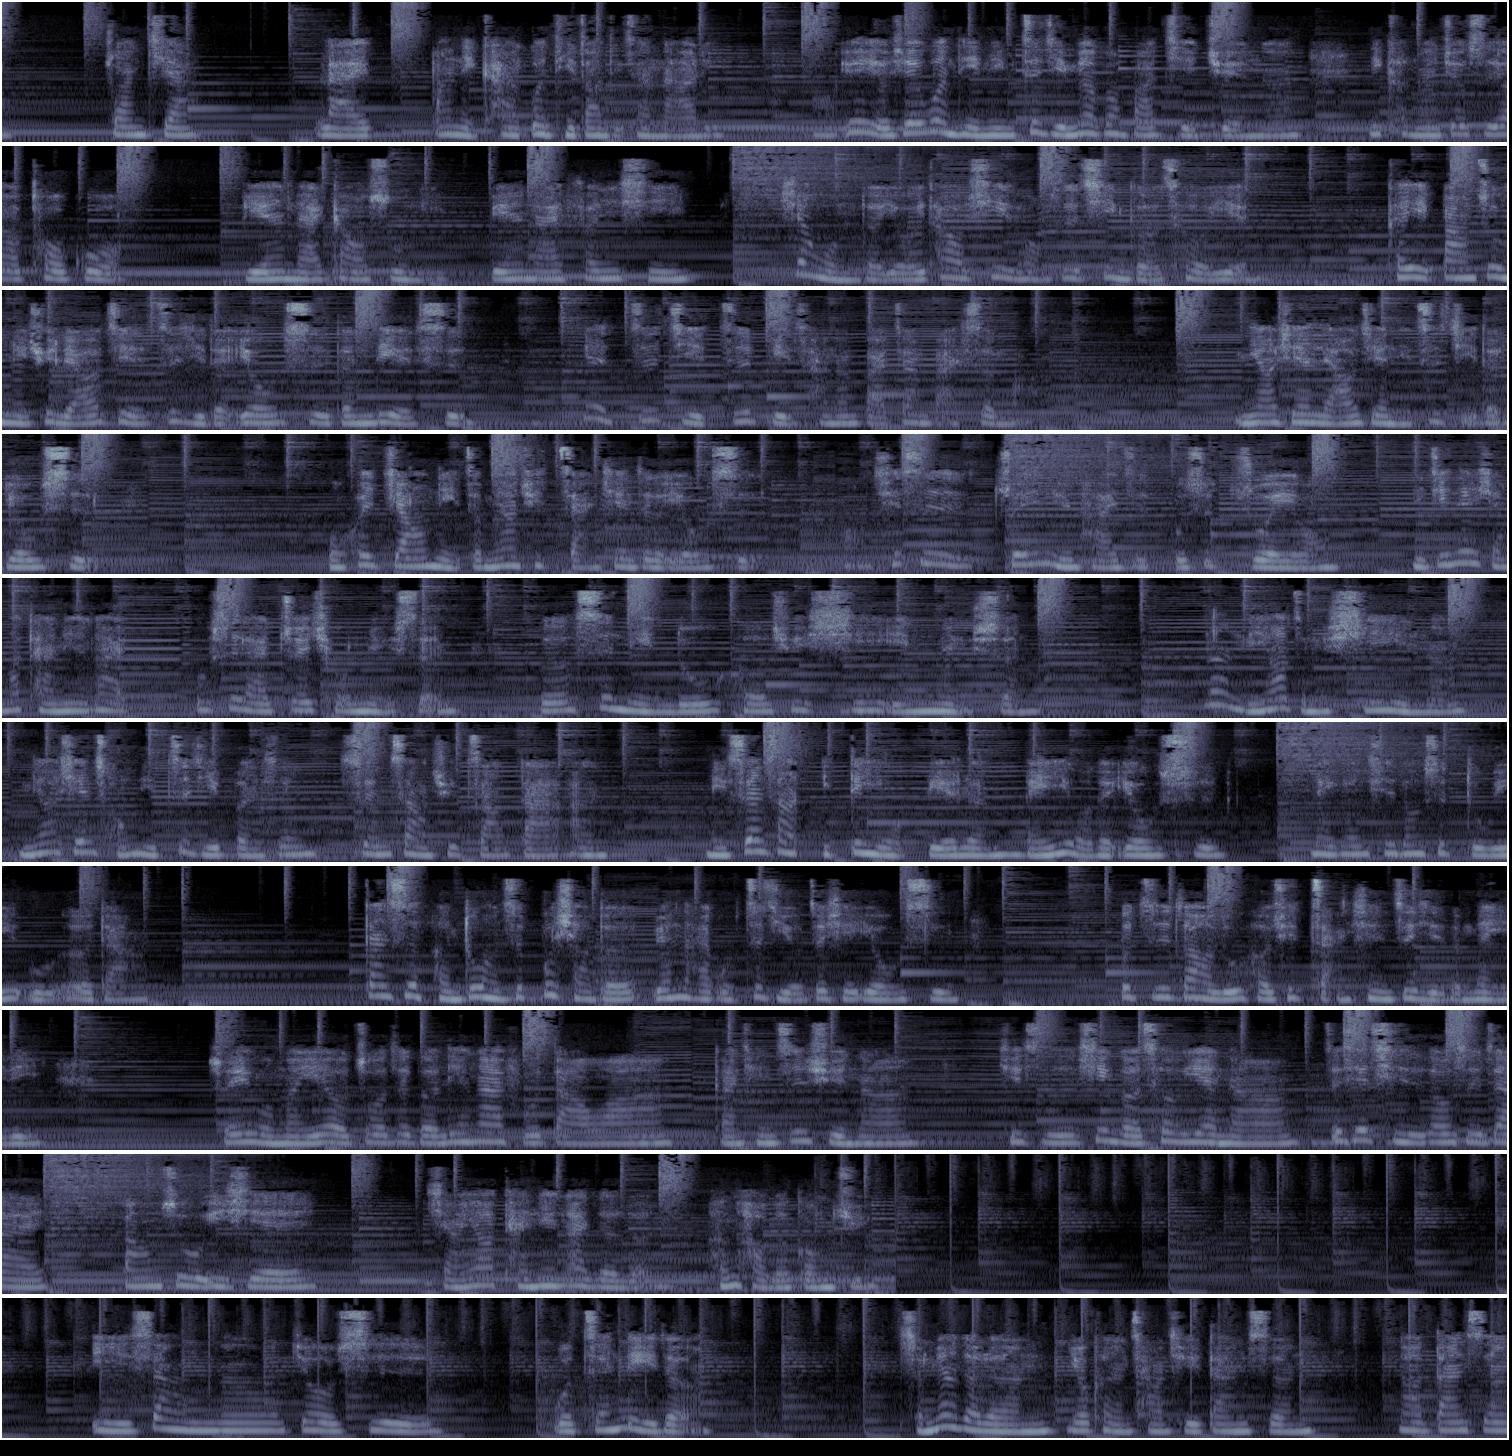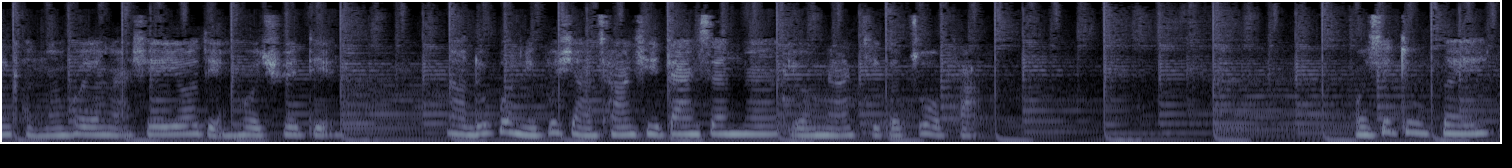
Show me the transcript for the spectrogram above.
专家。来帮你看问题到底在哪里，哦，因为有些问题你自己没有办法解决呢，你可能就是要透过别人来告诉你，别人来分析。像我们的有一套系统是性格测验，可以帮助你去了解自己的优势跟劣势，因为知己知彼才能百战百胜嘛。你要先了解你自己的优势，我会教你怎么样去展现这个优势。哦，其实追女孩子不是追哦，你今天想要谈恋爱。不是来追求女生，而是你如何去吸引女生。那你要怎么吸引呢？你要先从你自己本身身上去找答案。你身上一定有别人没有的优势，每个人其实都是独一无二的啊。但是很多人是不晓得，原来我自己有这些优势，不知道如何去展现自己的魅力。所以我们也有做这个恋爱辅导啊、感情咨询啊，其实性格测验啊，这些其实都是在帮助一些想要谈恋爱的人很好的工具。以上呢，就是我整理的什么样的人有可能长期单身，那单身可能会有哪些优点或缺点？那如果你不想长期单身呢，有哪几个做法？我是杜飞，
